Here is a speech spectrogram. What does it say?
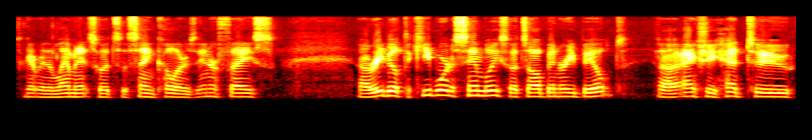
So I got rid of the laminate so it's the same color as the interface. I rebuilt the keyboard assembly, so it's all been rebuilt. Uh, actually had to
